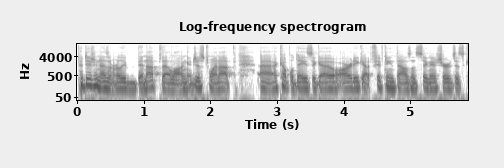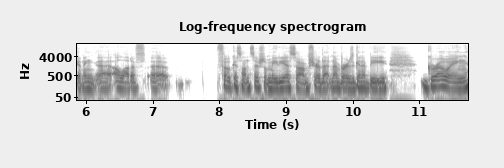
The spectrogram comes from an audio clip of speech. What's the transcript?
petition hasn't really been up that long. It just went up uh, a couple days ago. Already got 15,000 signatures. It's getting uh, a lot of uh, focus on social media, so I'm sure that number is going to be growing.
